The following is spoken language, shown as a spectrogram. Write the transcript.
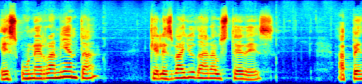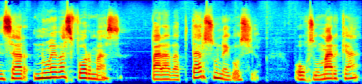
Es una herramienta que les va a ayudar a ustedes a pensar nuevas formas para adaptar su negocio o su marca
